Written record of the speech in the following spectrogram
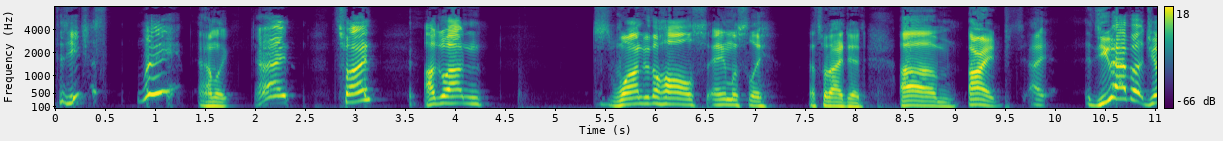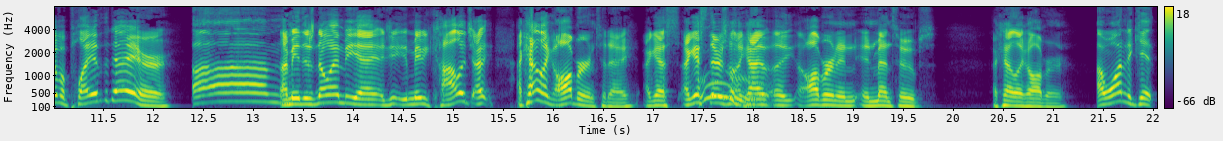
did he just wait? And I'm like, all right, it's fine. I'll go out and just wander the halls aimlessly. That's what I did. Um, all right. I, do you have a do you have a play of the day or Um, I mean there's no NBA maybe college I, I kind of like Auburn today I guess I guess there's like I, uh, Auburn in, in men's hoops I kind of like Auburn I wanted to get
